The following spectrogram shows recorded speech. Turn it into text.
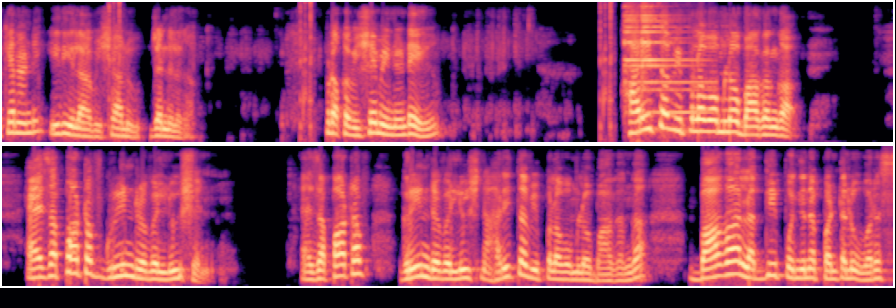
ఓకేనండి? ఇది ఇలా విషయాలు జనరల్గా. ఇప్పుడు ఒక విషయం ఏంటంటే హరిత విప్లవంలో భాగంగా as a part of green revolution as a part of green revolution హరిత విప్లవంలో భాగంగా బాగా లబ్ధి పొందిన పంటలు వరుస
